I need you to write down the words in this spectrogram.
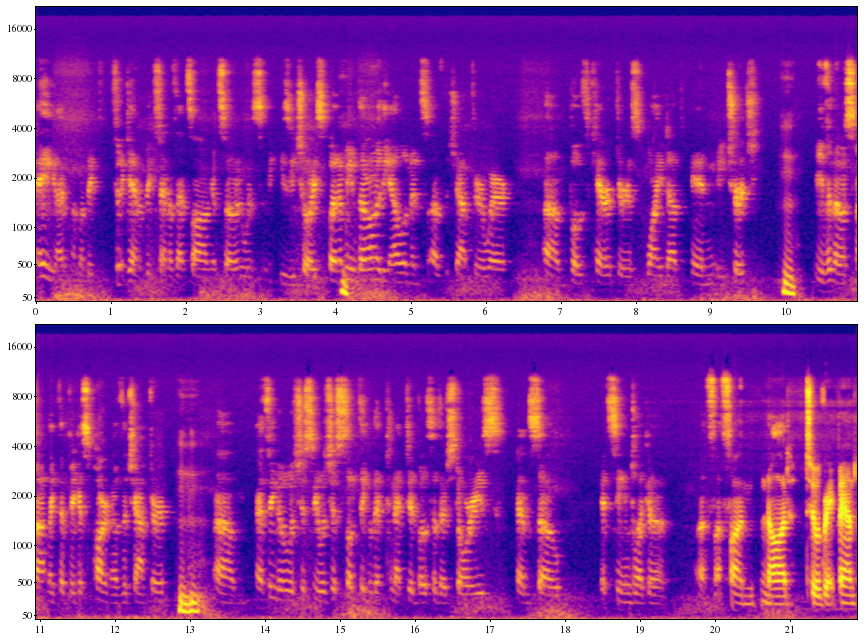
A, I'm a big, again, a big fan of that song, and so it was an easy choice. But I mean, there are the elements of the chapter where um, both characters wind up in a church, Hmm. even though it's not like the biggest part of the chapter. Mhm. Um, I think it was just it was just something that connected both of their stories, and so it seemed like a, a, a fun nod to a great band.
